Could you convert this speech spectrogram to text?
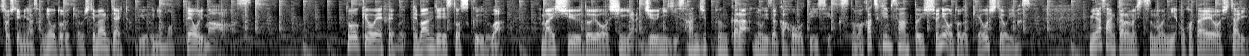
そして皆さんにお届けをしてまいりたいというふうに思っております。東京 FM エヴァンジェリストスクールは毎週土曜深夜12時30分から乃木坂46の若月美さんと一緒にお届けをしております。皆さんからの質問にお答えをしたり、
